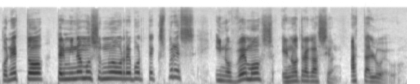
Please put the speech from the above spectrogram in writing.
con esto terminamos un nuevo reporte express y nos vemos en otra ocasión. Hasta luego.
